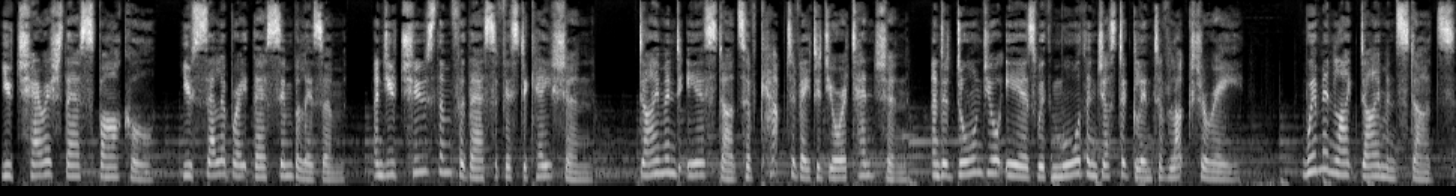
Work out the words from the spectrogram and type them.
You cherish their sparkle, you celebrate their symbolism, and you choose them for their sophistication. Diamond ear studs have captivated your attention and adorned your ears with more than just a glint of luxury. Women like diamond studs,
